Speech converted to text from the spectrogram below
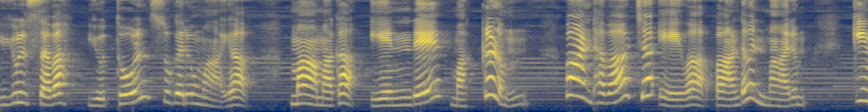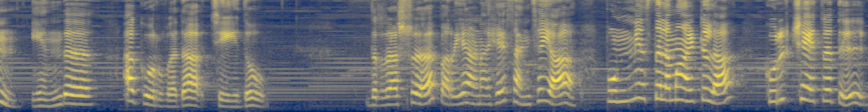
യുത്സവ യുദ്ധോത്സുകരുമായ മാമക എന്റെ മക്കളും പാണ്ഡവ ച ഏവ പാണ്ഡവന്മാരും. കിം എന്ത്? അകുർവത ചെയ്തു. ധൃതരാഷ്ട്ര പറയാണ് ഹേ സഞ്ജയ പുണ്യസ്ഥലമായിട്ടുള്ള കുരുക്ഷേത്രത്തിൽ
